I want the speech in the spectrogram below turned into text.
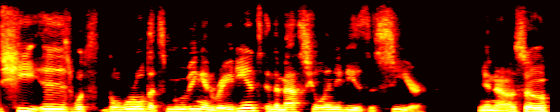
she is what's the world that's moving and radiant, and the masculinity is the seer. You know, so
